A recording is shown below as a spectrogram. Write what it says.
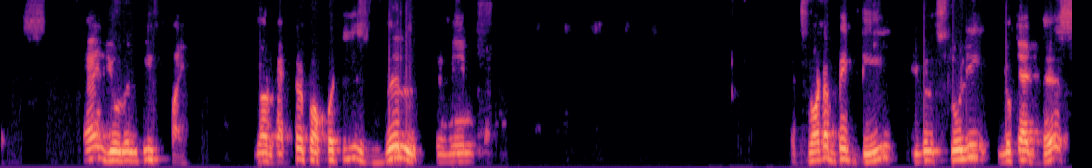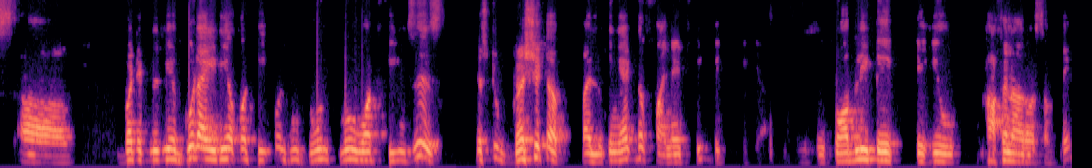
things and you will be fine. Your vector properties will remain. It's not a big deal. We will slowly look at this, uh, but it will be a good idea for people who don't know what fields is, just to brush it up by looking at the finite field. It will probably take, take you half an hour or something.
